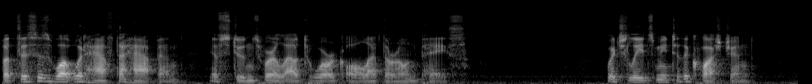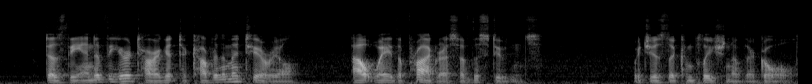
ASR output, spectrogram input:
but this is what would have to happen if students were allowed to work all at their own pace. Which leads me to the question, does the end of the year target to cover the material outweigh the progress of the students, which is the completion of their goals?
